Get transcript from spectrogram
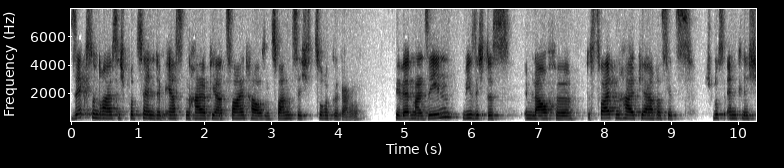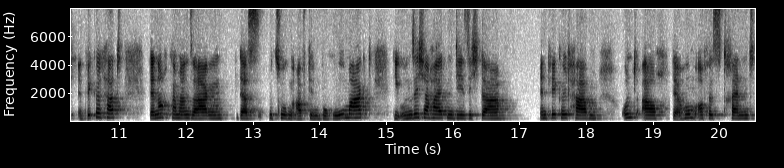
36 Prozent im ersten Halbjahr 2020 zurückgegangen. Wir werden mal sehen, wie sich das im Laufe des zweiten Halbjahres jetzt schlussendlich entwickelt hat. Dennoch kann man sagen, dass bezogen auf den Büromarkt die Unsicherheiten, die sich da entwickelt haben und auch der Homeoffice-Trend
